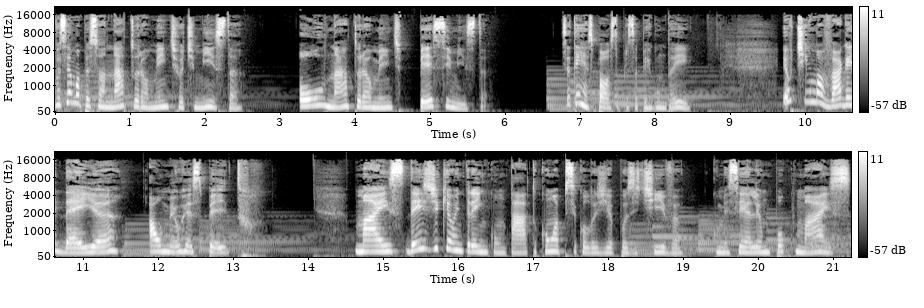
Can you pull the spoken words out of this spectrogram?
Você é uma pessoa naturalmente otimista ou naturalmente pessimista? Você tem resposta para essa pergunta aí? Eu tinha uma vaga ideia ao meu respeito. Mas desde que eu entrei em contato com a psicologia positiva, comecei a ler um pouco mais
